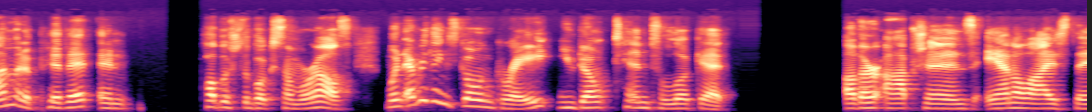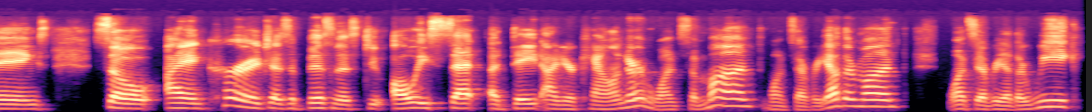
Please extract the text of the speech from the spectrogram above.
I'm going to pivot and publish the book somewhere else. When everything's going great, you don't tend to look at other options, analyze things. So I encourage as a business to always set a date on your calendar once a month, once every other month, once every other week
